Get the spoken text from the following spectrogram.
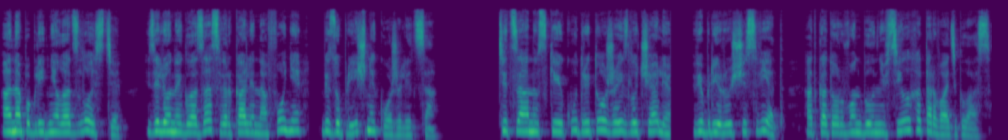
Она побледнела от злости, зеленые глаза сверкали на фоне безупречной кожи лица. Тициановские кудри тоже излучали вибрирующий свет, от которого он был не в силах оторвать глаз.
